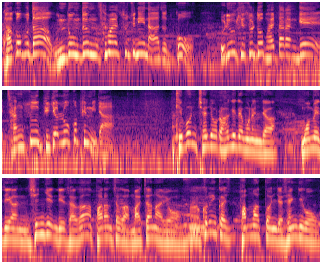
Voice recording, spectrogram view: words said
과거보다 운동 등 생활 수준이 나아졌고 의료 기술도 발달한 게 장수 비결로 꼽힙니다. 기본 체조를 하게 되면 이제 몸에 대한 신진대사가 바란스가 맞잖아요. 어, 그러니까 밥맛도 이제 생기고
